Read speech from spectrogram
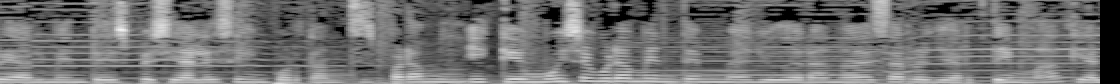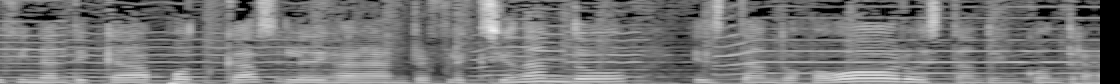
realmente especiales e importantes para mí y que muy seguramente me ayudarán a desarrollar temas que al final de cada podcast le dejarán reflexionando, estando a favor o estando en contra.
